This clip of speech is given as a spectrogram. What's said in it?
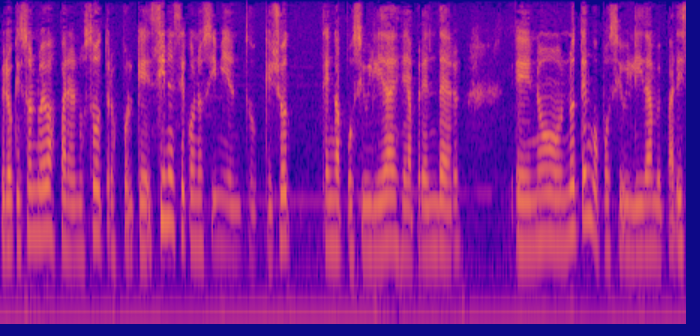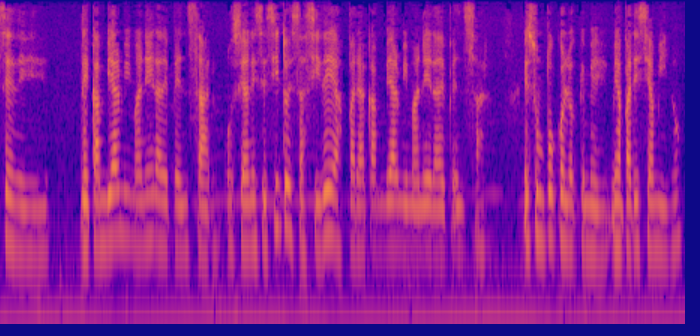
pero que son nuevas para nosotros, porque sin ese conocimiento, que yo tenga posibilidades de aprender, eh, no, no tengo posibilidad, me parece, de, de cambiar mi manera de pensar. O sea, necesito esas ideas para cambiar mi manera de pensar. Es un poco lo que me, me aparece a mí, ¿no?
